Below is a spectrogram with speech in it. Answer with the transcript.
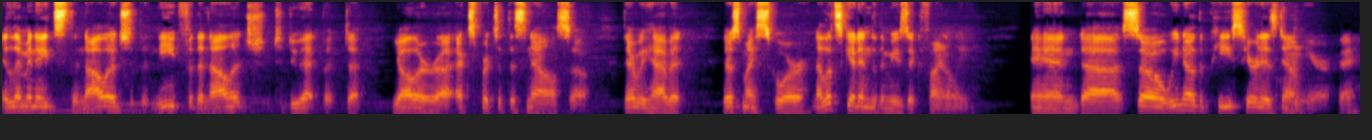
eliminates the knowledge, the need for the knowledge to do that. But uh, y'all are uh, experts at this now, so there we have it. There's my score. Now let's get into the music finally. And uh, so we know the piece. Here it is down here. Okay.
